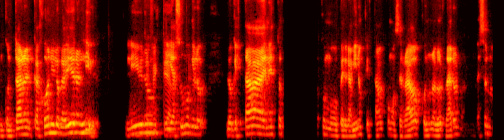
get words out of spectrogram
encontraron el cajón y lo que había eran libros. Libros, y asumo que lo, lo que estaba en estos como pergaminos que estaban como cerrados con un olor raro, no- eso no,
